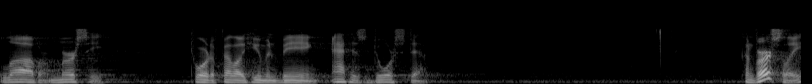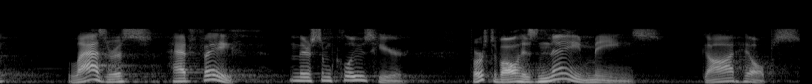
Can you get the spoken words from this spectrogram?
love or mercy toward a fellow human being at his doorstep. Conversely, Lazarus had faith. And there's some clues here. First of all, his name means God helps.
